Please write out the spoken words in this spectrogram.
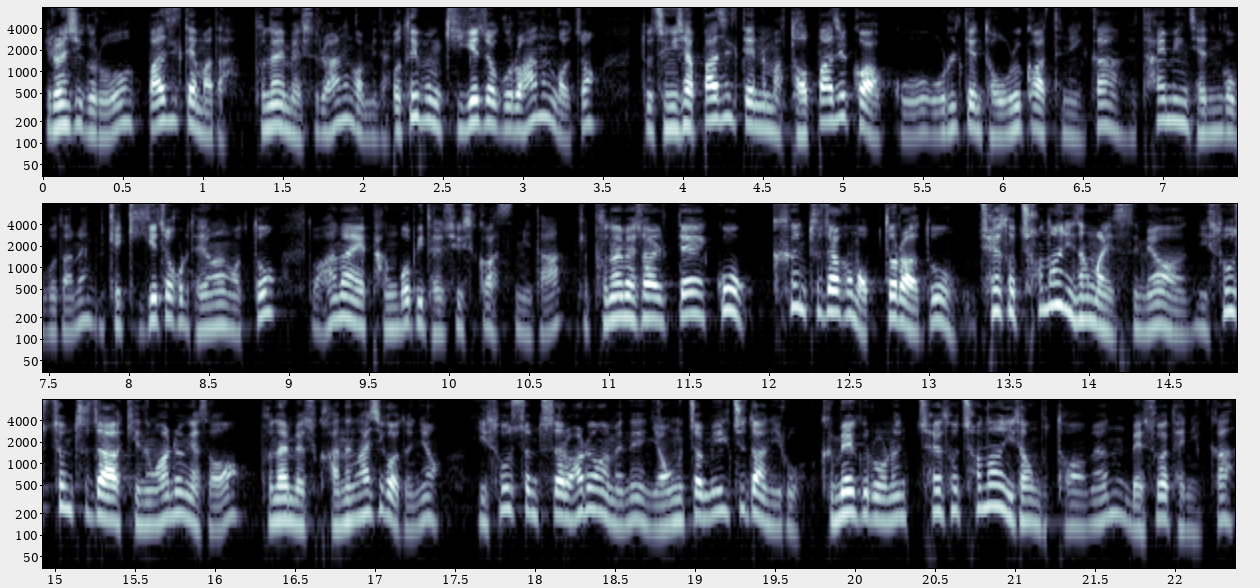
이런 식으로 빠질 때마다 분할 매수를 하는 겁니다. 어떻게 보면 기계적으로 하는 거죠. 또 증시가 빠질 때는 막 더 빠질 것 같고 오를 땐 더 오를 것 같으니까 타이밍 재는 것보다는 이렇게 기계적으로 대응하는 것도 또 하나의 방법이 될 수 있을 것 같습니다. 분할 매수할 때 꼭 큰 투자금 없더라도 최소 천 원 이상만 있으면 이 소수점 투자 기능 활용해서 분할 매수 가능하시거든요. 이 소수점 투자를 활용하면은 0.1주 단위로 금액으로는 최소 천 원 이상부터면 매수가 되니까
